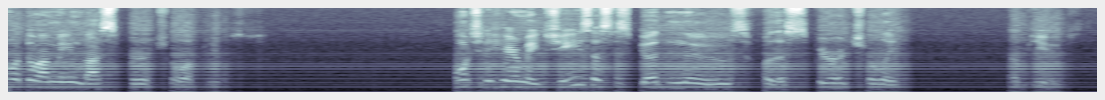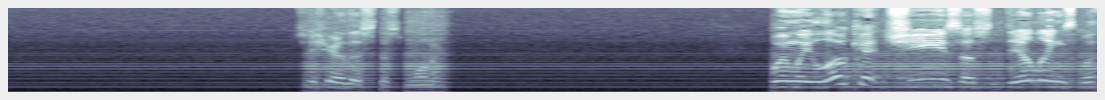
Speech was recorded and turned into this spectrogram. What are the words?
What do I mean by spiritual abuse? I want you to hear me. Jesus is good news for the spiritually abused. To hear this this morning. When we look at Jesus' dealings with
